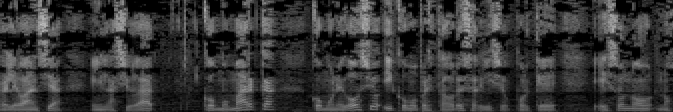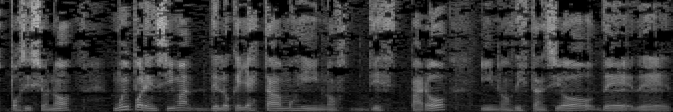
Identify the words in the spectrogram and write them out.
relevancia en la ciudad como marca, como negocio y como prestador de servicios porque eso nos posicionó muy por encima de lo que ya estábamos y nos disparó y nos distanció de, de,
